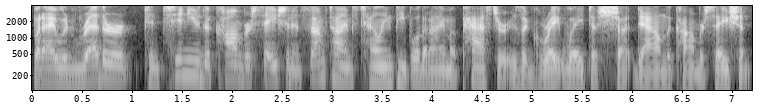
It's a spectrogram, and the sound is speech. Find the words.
but I would rather continue the conversation. And sometimes telling people that I am a pastor is a great way to shut down the conversation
